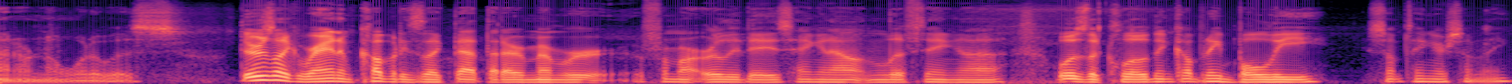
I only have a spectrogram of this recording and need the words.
i don't know what it was there's like random companies like that that i remember from our early days hanging out and lifting uh what was the clothing company bully something or something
